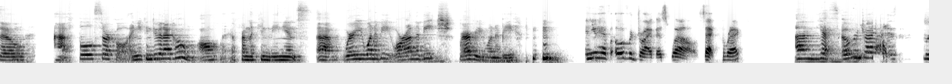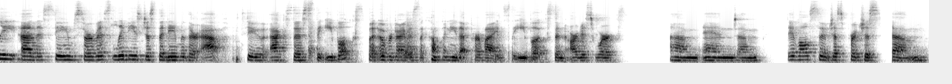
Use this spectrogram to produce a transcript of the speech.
So uh, full circle, and you can do it at home, all from the convenience uh, where you want to be, or on the beach, wherever you want to be. and you have Overdrive as well. Is that correct? Um, yes, Overdrive is actually uh, the same service. Libby is just the name of their app to access the ebooks, but Overdrive is the company that provides the ebooks and Artist Works. Um, and um, they've also just purchased um,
